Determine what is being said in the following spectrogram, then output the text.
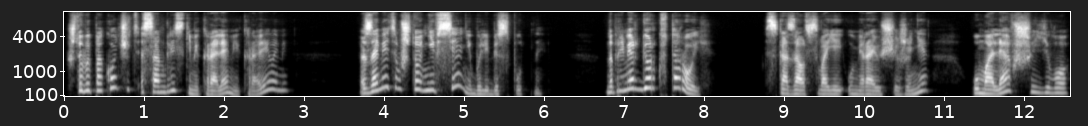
Чтобы покончить с английскими королями и королевами, заметим, что не все они были беспутны. Например, Георг II — сказал своей умирающей жене, умолявшей его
